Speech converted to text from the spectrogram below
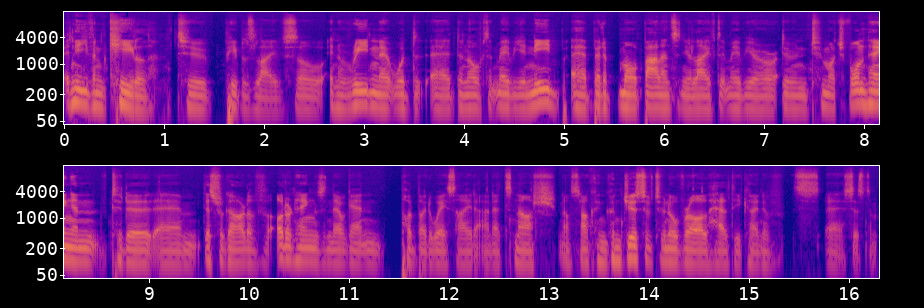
an even keel to people's lives. So in a reading, it would uh, denote that maybe you need a bit of more balance in your life. That maybe you're doing too much of one thing and to the um, disregard of other things, and they're getting put by the wayside, and it's not you know, it's not conducive to an overall healthy kind of uh, system.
